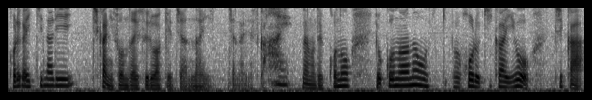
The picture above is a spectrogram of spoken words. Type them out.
これがいきなり地下に存在するわけじゃないじゃないですか、はい、なのでこの横の穴を掘る機械を地下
